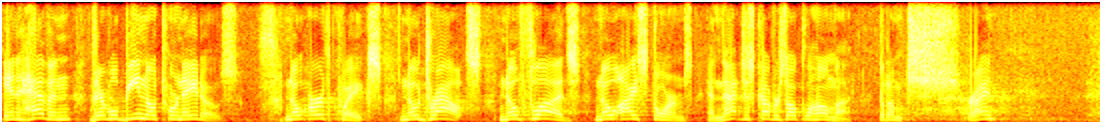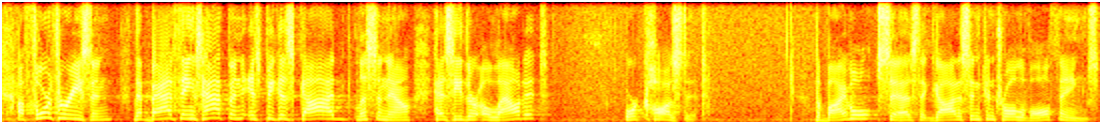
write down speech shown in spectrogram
In heaven, there will be no tornadoes, no earthquakes, no droughts, no floods, no ice storms, and that just covers Oklahoma. But um, I'm, right? A fourth reason that bad things happen is because God, listen now, has either allowed it or caused it. The Bible says that God is in control of all things,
